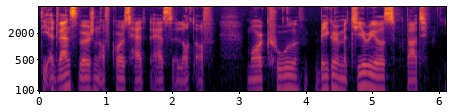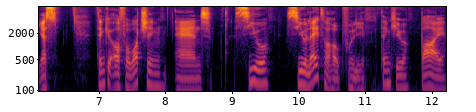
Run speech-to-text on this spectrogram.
the advanced version, of course, had has a lot of more cool, bigger materials. But yes, thank you all for watching and see you, see you later, hopefully. Thank you. Bye.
